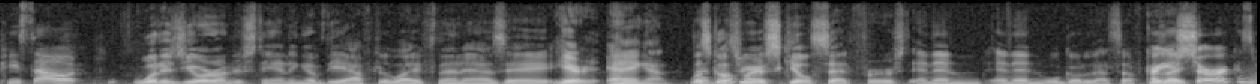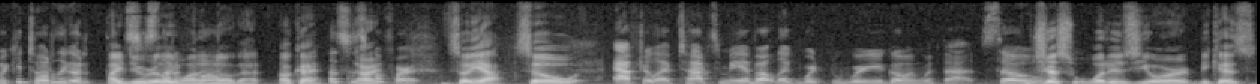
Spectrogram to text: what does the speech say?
peace out. what is your understanding of the afterlife then as a here hang on let's go go through your skill set first and then and then we'll go to that stuff Are you I, sure? Because we can totally go to. I do really want to know that okay Let's just all go right. for it. so yeah so Afterlife. Talk to me about like where where you going with that. So just what is your because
